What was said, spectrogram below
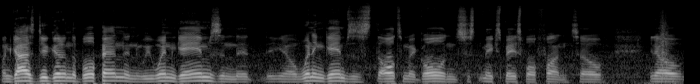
when guys do good in the bullpen and we win games and it, you know winning games is the ultimate goal and it just makes baseball fun. So you know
